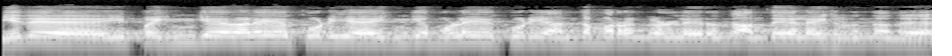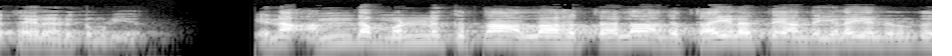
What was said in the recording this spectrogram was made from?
இது இப்போ இங்கே விளையக்கூடிய இங்கே முளையக்கூடிய அந்த மரங்கள்ல இருந்து அந்த இலைகள் இருந்து அந்த தைலம் எடுக்க முடியாது. ஏன்னா அந்த மண்ணுக்கு தான் அல்லாஹத்தால அந்த தைலத்தை அந்த இலையிலிருந்து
